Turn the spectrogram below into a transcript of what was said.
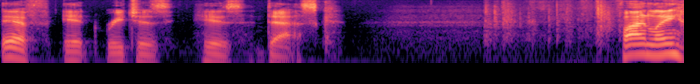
if it reaches his desk. Finally,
